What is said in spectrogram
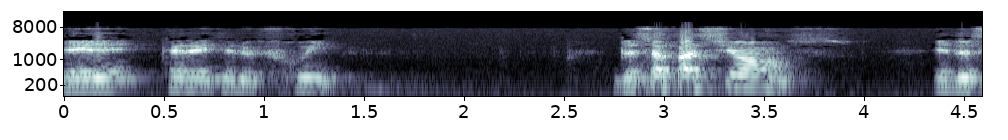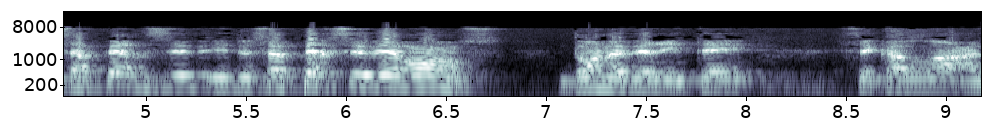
Et quel a été le fruit de sa patience et de sa, persévérance dans la vérité, c'est qu'Allah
